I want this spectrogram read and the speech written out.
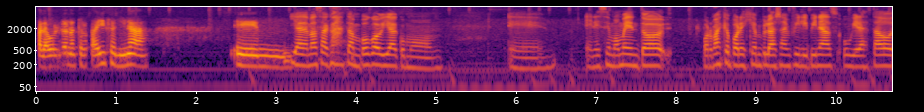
para volver a nuestros países ni nada. Em, y además acá tampoco había como eh, en ese momento, por más que por ejemplo allá en Filipinas hubiera estado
